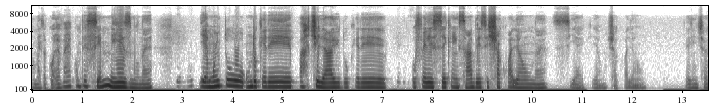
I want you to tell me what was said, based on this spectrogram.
Não, mas agora vai acontecer mesmo, né? E é muito um do querer partilhar e do querer oferecer, quem sabe, esse chacoalhão, né? Se é que é um chacoalhão que a gente vai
